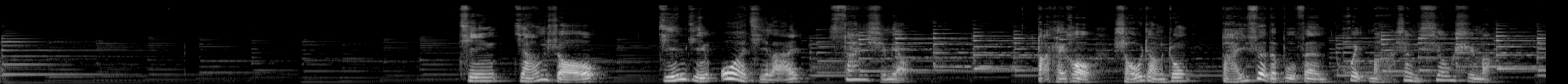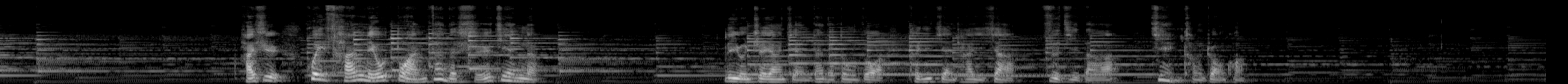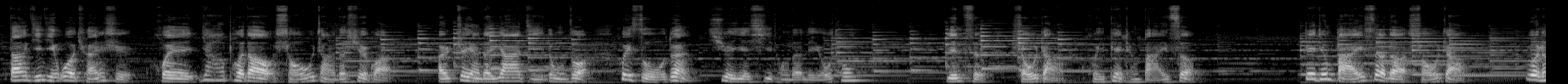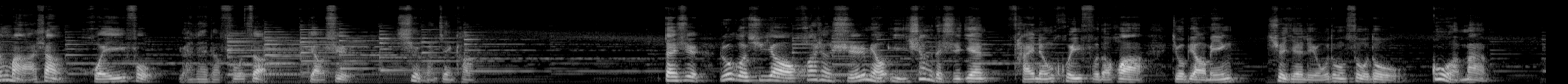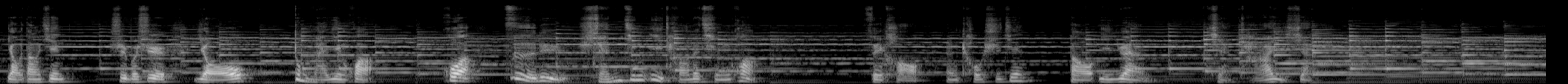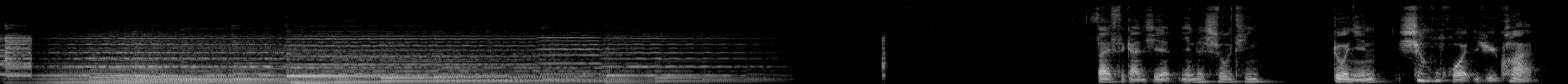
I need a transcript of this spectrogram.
请将手紧紧握起来三十秒，打开后手掌中白色的部分会马上消失吗？还是会残留短暂的时间呢？利用这样简单的动作，可以检查一下。自己的健康状况。当紧紧握拳时，会压迫到手掌的血管，而这样的压挤动作会阻断血液系统的流通，因此手掌会变成白色。变成白色的手掌，若能马上恢复原来的肤色，表示血管健康。但是如果需要花上十秒以上的时间才能恢复的话，就表明血液流动速度过慢，要当心是不是有动脉硬化或自律神经异常的情况，最好能抽时间到医院检查一下。再次感谢您的收听，祝您生活愉快，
